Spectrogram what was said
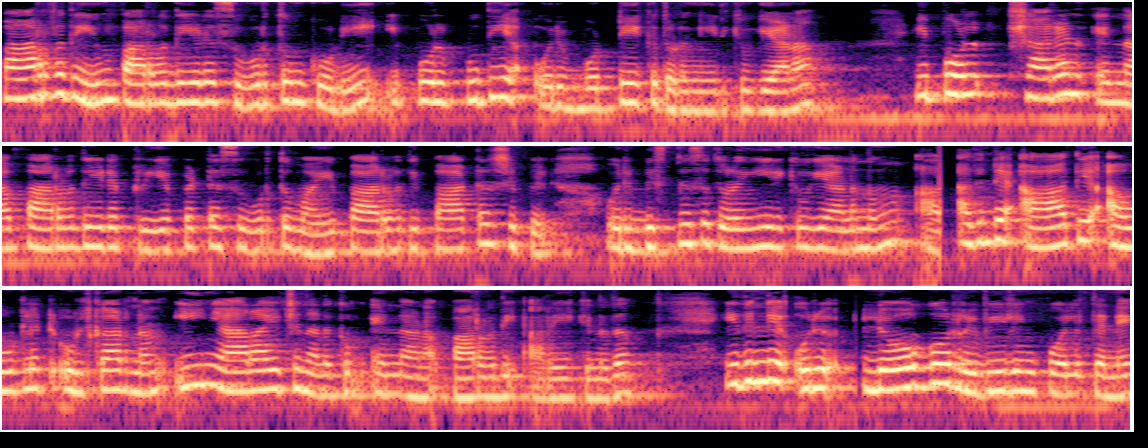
പാർവതിയും പാർവതിയുടെ സുഹൃത്തും കൂടി ഇപ്പോൾ പുതിയ ഒരു ബൊട്ടീക്ക് തുടങ്ങിയിരിക്കുകയാണ്. ഇപ്പോൾ ശരൺ എന്ന പാർവതിയുടെ പ്രിയപ്പെട്ട സുഹൃത്തുമായി പാർവതി പാർട്ട്ണർഷിപ്പിൽ ഒരു ബിസിനസ് തുടങ്ങിയിരിക്കുകയാണെന്നും അതിന്റെ ആദ്യ ഔട്ട്ലെറ്റ് ഉദ്ഘാടനം ഈ ഞായറാഴ്ച നടക്കും എന്നാണ് പാർവതി അറിയിക്കുന്നത്. ഇതിന്റെ ഒരു ലോഗോ റിവീലിംഗ് പോലെ തന്നെ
